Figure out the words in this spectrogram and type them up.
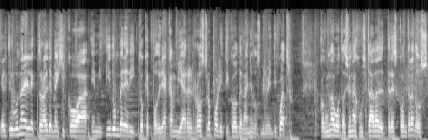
el Tribunal Electoral de México ha emitido un veredicto que podría cambiar el rostro político del año 2024. Con una votación ajustada de 3 contra 2,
